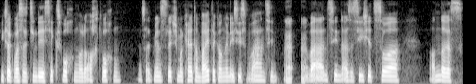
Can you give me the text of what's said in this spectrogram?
wie gesagt, was jetzt in die sechs Wochen oder acht Wochen, seit wir uns das letzte Mal gehört haben, weitergegangen ist, ist Wahnsinn. Ja, ja. Wahnsinn. Also sie ist jetzt so ein anderes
